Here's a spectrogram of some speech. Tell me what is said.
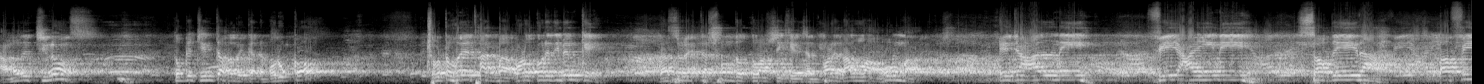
আমাদের চিনস? তোকে চিনতে হবে কেন মরুক্ষ ছোট হয়ে থাকবা বড় করে দিবেন কে? রাসুল একটা সুন্দর দোয়া শিখিয়েছেন, পড়েন আল্লাহ হুম্মা এজআলনি ফি আইনি সগীরা ফি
